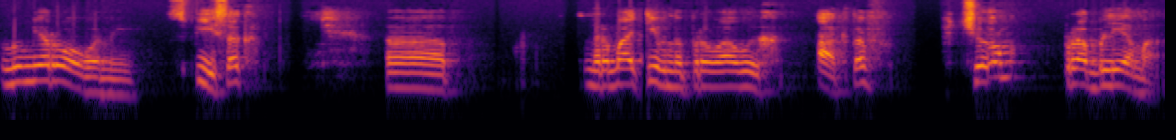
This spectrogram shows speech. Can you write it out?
нумерованный список нормативно-правовых актов. В чем проблема,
